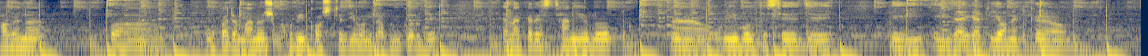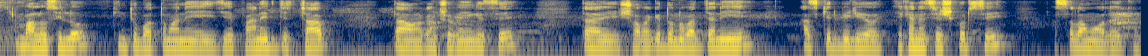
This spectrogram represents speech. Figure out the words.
হবে না। ওপারে মানুষ খুবই কষ্টে জীবনযাপন করবে। এলাকার স্থানীয় লোক উনি বলতেছে যে এই এই জায়গাটি অনেক ভালো ছিল। কিন্তু বর্তমানে এই যে পানির যে চাপ, তা অনেকাংশ ভেঙে গেছে। তাই সবাইকে ধন্যবাদ জানিয়ে আজকের ভিডিও এখানে শেষ করছি। আসসালামু আলাইকুম।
